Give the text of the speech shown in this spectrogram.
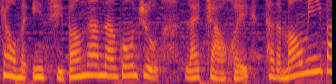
让我们一起帮娜娜公主来找回她的猫咪吧。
